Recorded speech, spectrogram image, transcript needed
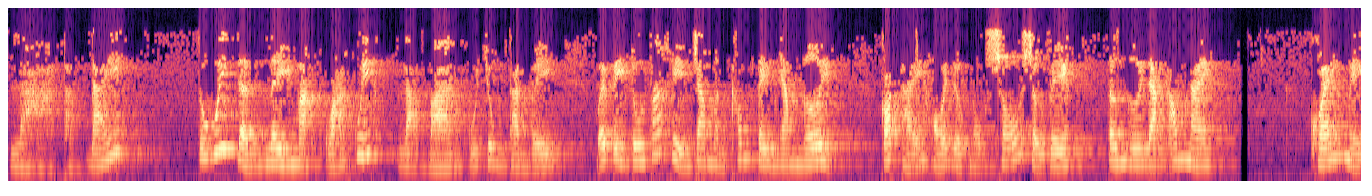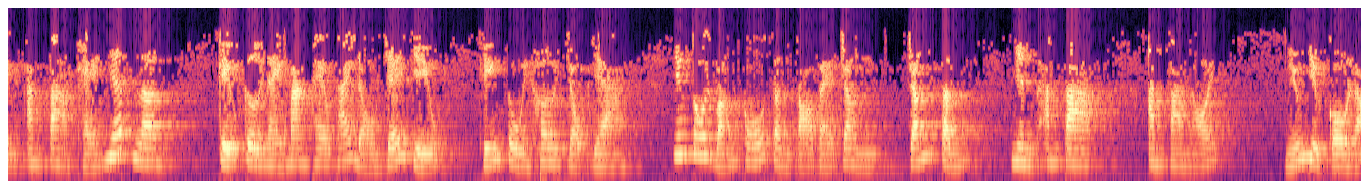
Là thật đấy. Tôi quyết định lì mặt quả quyết là bạn của Trung Thành Vĩ Bởi vì tôi phát hiện ra mình không tìm nhầm người Có thể hỏi được một số sự việc từ người đàn ông này Khóe miệng anh ta khẽ nhếch lên Kiểu cười này mang theo thái độ chế giễu Khiến tôi hơi chột dạ nhưng tôi vẫn cố tình tỏ vẻ trần trấn tĩnh Nhìn anh ta. Anh ta nói Nếu như cô là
